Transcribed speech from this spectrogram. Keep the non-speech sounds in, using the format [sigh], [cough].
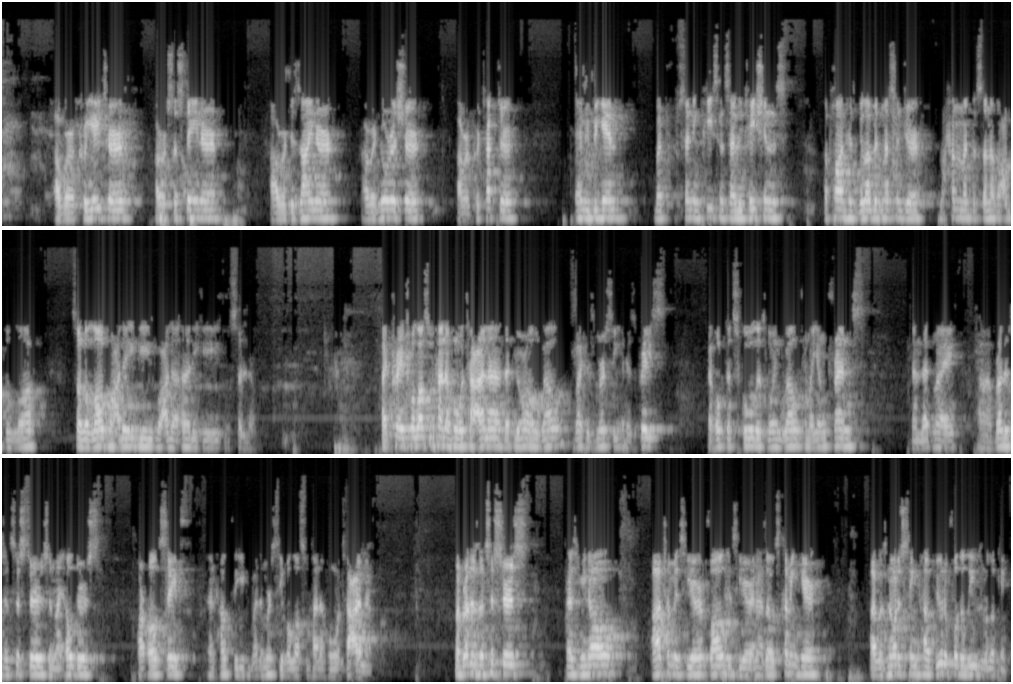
our creator, our sustainer, our designer, our nourisher, our protector. And we begin by sending peace and salutations upon his beloved messenger, Muhammad, the son of Abdullah, sallallahu alayhi wa ala alihi wa sallam. I pray to Allah subhanahu wa ta'ala that you're all well by His mercy and His grace. I hope that school is going well for my young friends and that my uh, brothers and sisters and my elders are all safe and healthy by the mercy of Allah subhanahu wa ta'ala. My brothers and sisters, as we know, autumn is here, fall is here, and as I was coming here, I was noticing how beautiful the leaves were looking.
